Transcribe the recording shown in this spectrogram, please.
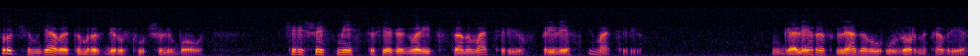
Впрочем, я в этом разберусь лучше любого. Через шесть месяцев я, как говорится, стану матерью, прелестной матерью». Гале разглядывал узор на ковре.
